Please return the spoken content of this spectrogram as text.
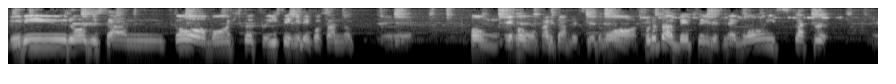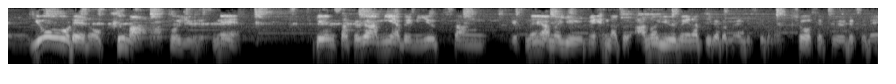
ルリールおじさんと、もう一つ伊勢秀子さんの、えー、本、絵本を借りたんですけれども、それとは別にですね、もう一冊、えー、ヨーレのクマというですね、原作が宮部みゆきさんですね、あの有名なと、あの有名なって言い方もないんですけども、小説ですね。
